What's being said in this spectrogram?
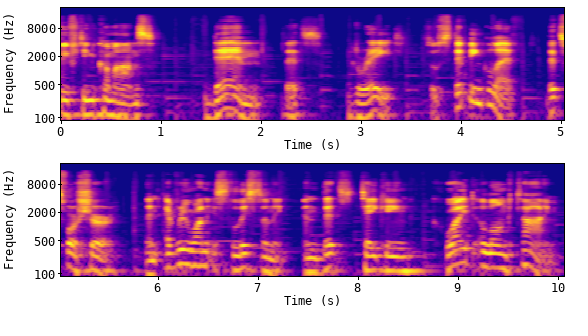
15 commands. Damn, that's great. So stepping left, that's for sure. Then everyone is listening, and that's taking quite a long time.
